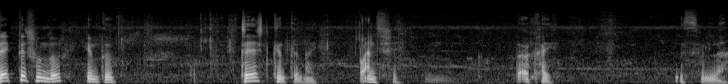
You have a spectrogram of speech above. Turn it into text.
দেখতে সুন্দর, কিন্তু টেস্ট কিন্তু নাই। পানসে। তা খাই। বিসমিল্লাহ।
